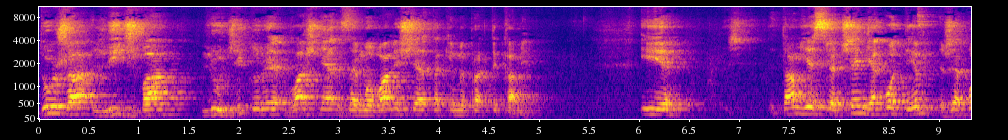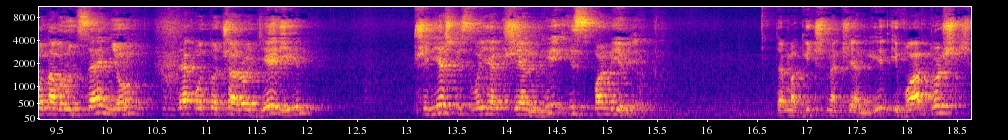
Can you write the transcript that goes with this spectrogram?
duża liczba ludzi, którzy właśnie zajmowali się takimi praktykami. I tam jest świadczenie o tym, że po nawróceniu te oto czarodziei przynieśli swoje księgi i spalili te magiczne księgi i wartość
